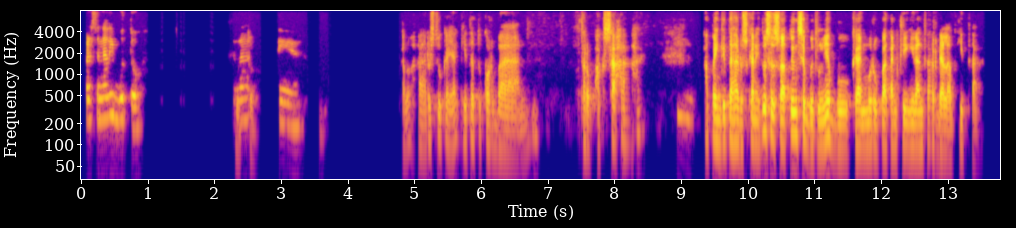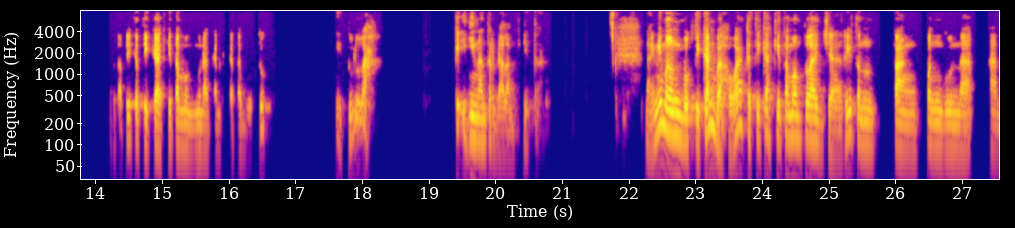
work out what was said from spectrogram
personally butuh. Karena butuh. iya. Kalau harus tuh kayak kita tuh korban terpaksa. Hmm. apa yang kita haruskan itu sesuatu yang sebetulnya bukan merupakan keinginan terdalam kita tapi ketika kita menggunakan kata butuh itulah keinginan terdalam kita Nah, ini membuktikan bahwa ketika kita mempelajari tentang penggunaan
